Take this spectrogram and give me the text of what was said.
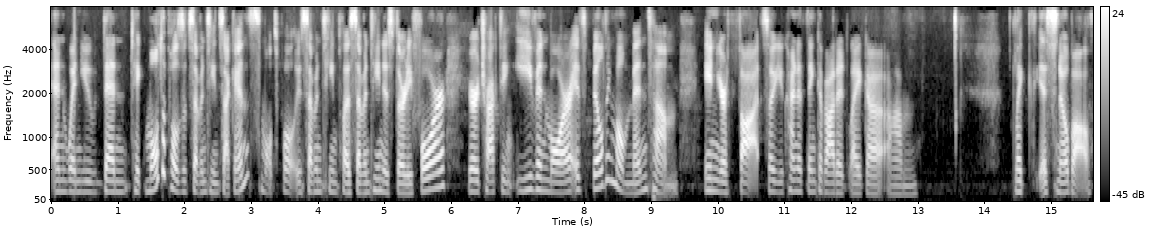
and when you then take multiples of 17 seconds, multiple 17 plus 17 is 34, you're attracting even more. It's building momentum in your thought. So you kind of think about it like a um, like a snowball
